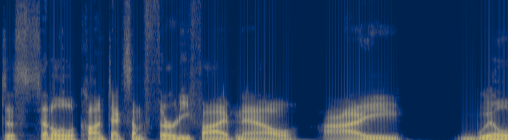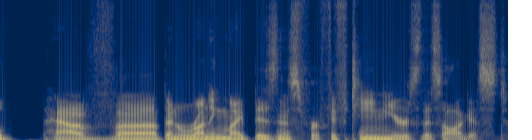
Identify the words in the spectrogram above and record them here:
to set a little context, I'm 35 now. I will have uh, been running my business for 15 years this August.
